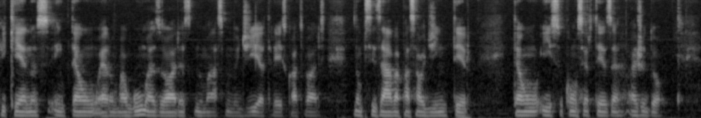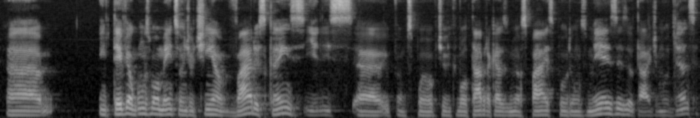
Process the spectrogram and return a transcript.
pequenos, então eram algumas horas no máximo no dia, três, quatro horas. Não precisava passar o dia inteiro. Então isso com certeza ajudou. Uh, e teve alguns momentos onde eu tinha vários cães e eles, uh, supor, eu tive que voltar para casa dos meus pais por uns meses, eu estava de mudança,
